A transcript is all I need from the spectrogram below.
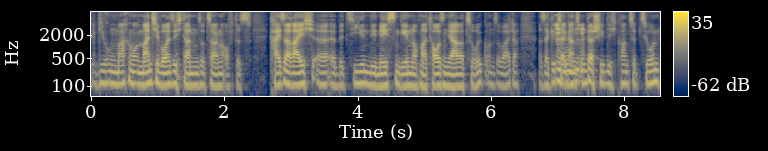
Regierung machen und manche wollen sich dann sozusagen auf das Kaiserreich äh, beziehen, die nächsten gehen nochmal tausend Jahre zurück und so weiter. Also da gibt es ja ganz mhm. unterschiedliche Konzeptionen.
